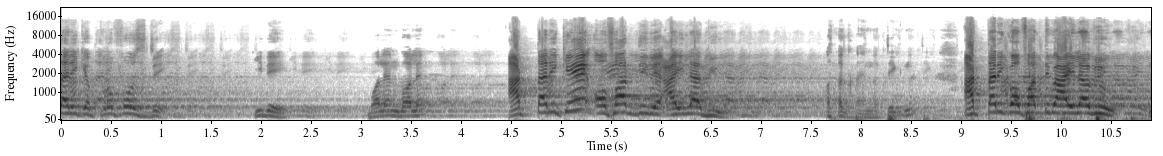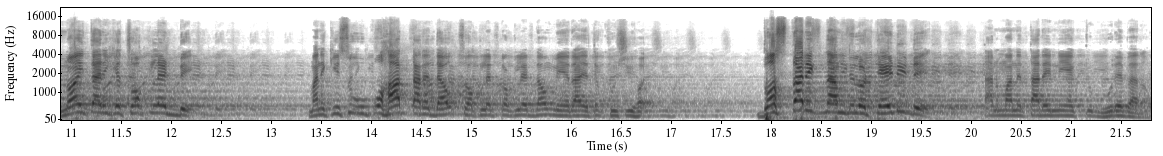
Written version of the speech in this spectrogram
তারিখে প্রপোজ ডে। কি ডে? বলেন বলেন। আট তারিখে অফার দিবে, আই লাভ ইউ কথা না, ঠিক না? আট তারিখে অফার দিবে আই লাভ ইউ নয় তারিখে চকলেট ডে মানে কিছু উপহার তারে দাও চকলেট টকলেট দাও, মেয়েরা এতে খুশি হয়। দশ তারিখ নাম দিল টেডি ডে তার মানে তারে নিয়ে একটু ঘুরে বেড়াও।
